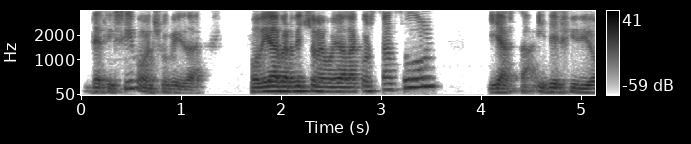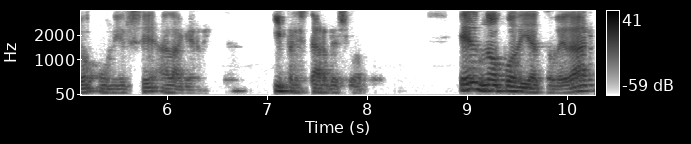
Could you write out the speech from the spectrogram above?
decisivo en su vida. Podía haber dicho me voy a la Costa Azul y ya está. Y decidió unirse a la guerrilla y prestarle su apoyo. Él no podía tolerar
